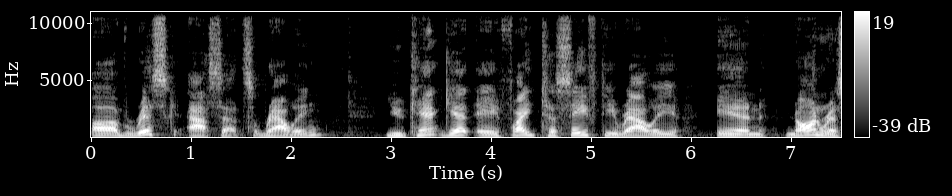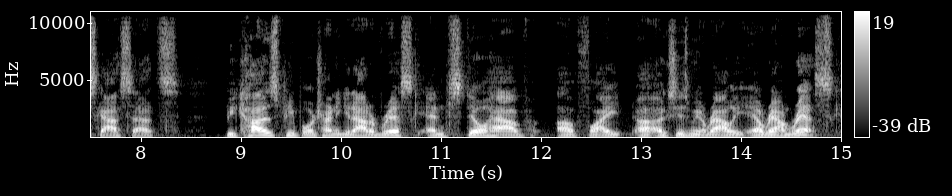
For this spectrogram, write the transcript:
of risk assets rallying. You can't get a fight to safety rally in non risk assets because people are trying to get out of risk and still have a fight, uh, excuse me, a rally around risk.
